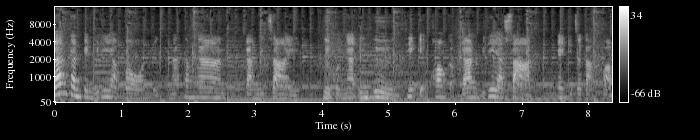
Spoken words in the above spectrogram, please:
ด้านการเป็นวิทยากรหรือคณะทำงาน การวิจัย หรือผลงานอื่น ๆ ที่เกี่ยวข้องกับด้านวิทยาศาสตร์ ในกิจกรรมความ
